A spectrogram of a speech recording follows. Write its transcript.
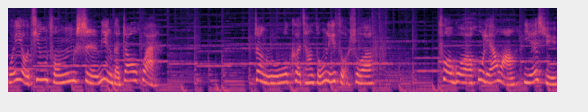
唯有听从使命的召唤。正如克强总理所说：“错过互联网，也许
